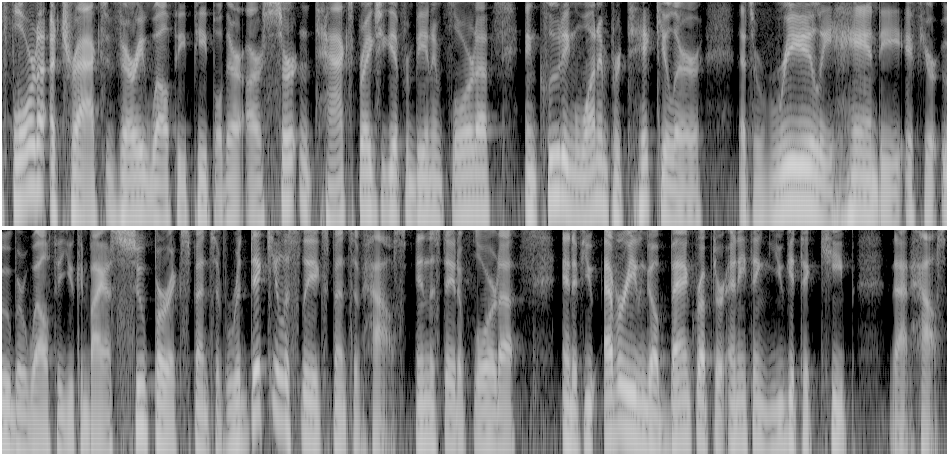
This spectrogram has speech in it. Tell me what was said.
Florida attracts very wealthy people. There are certain tax breaks you get from being in Florida, including one in particular that's really handy if you're uber wealthy. You can buy a super expensive, ridiculously expensive house in the state of Florida. And if you ever even go bankrupt or anything, you get to keep that house.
